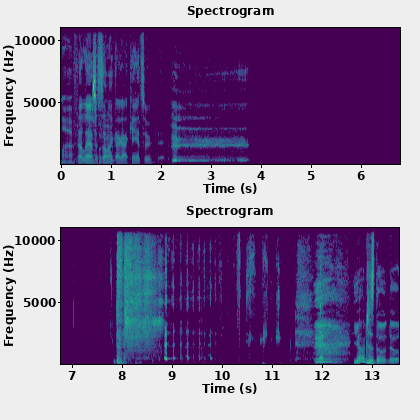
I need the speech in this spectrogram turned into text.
laugh. that laugh that That's sound like I got cancer. That Y'all just don't know.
